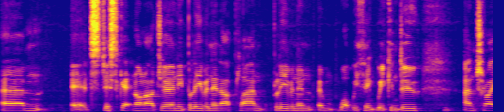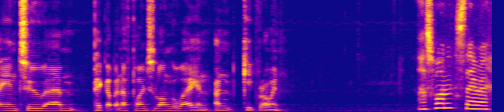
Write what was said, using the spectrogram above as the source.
Um, it's just getting on our journey, believing in our plan, believing in, in what we think we can do, and trying to um, pick up enough points along the way and, and keep growing. Last one, Sarah.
